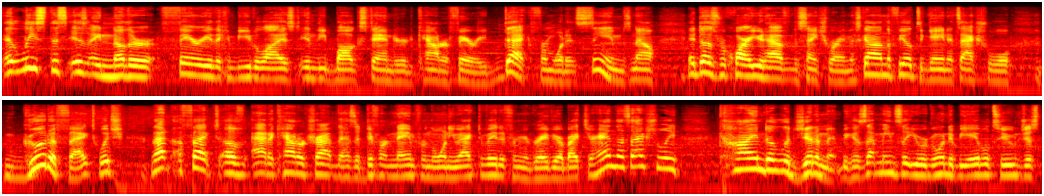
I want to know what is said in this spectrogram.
at least this is another fairy that can be utilized in the bog standard counter fairy deck from what it seems. Now, it does require you to have the Sanctuary in the Sky on the field to gain its actual good effect, which that effect of add a counter trap that has a different name from the one you activated from your graveyard back to your hand, that's actually kinda legitimate because that means that you are going to be able to just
